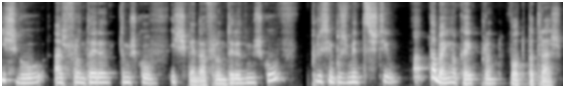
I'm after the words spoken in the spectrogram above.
e chegou à fronteira de Moscou. E chegando à fronteira de Moscou, por simplesmente desistiu. Ah, tá bem, ok, pronto, volto para trás.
